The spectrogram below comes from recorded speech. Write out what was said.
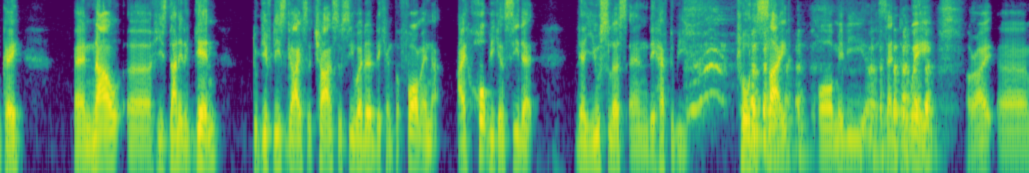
Okay, and now uh, he's done it again to give these guys a chance to see whether they can perform. And I hope he can see that they're useless and they have to be thrown aside or maybe uh, sent away. All right. Uh,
